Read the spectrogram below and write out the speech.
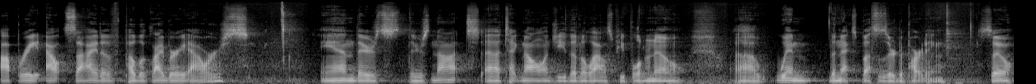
operate outside of public library hours. And there's, there's not uh, technology that allows people to know uh, when the next buses are departing. So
